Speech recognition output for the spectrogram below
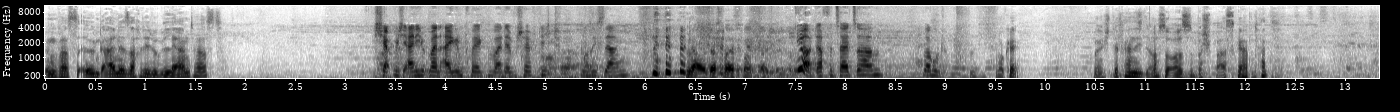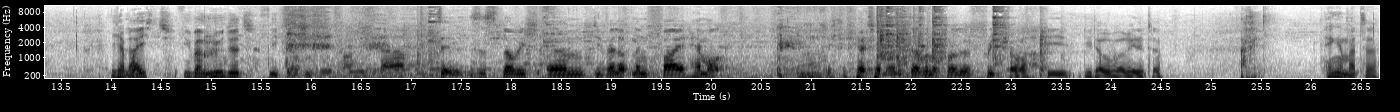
Irgendwas, irgendeine Sache, die du gelernt hast? Ich habe mich eigentlich mit meinen eigenen Projekten weiter beschäftigt, muss ich sagen. Ja, und das war erfolgreich. Ja, dafür Zeit zu haben, war gut. Okay. Guck mal, Stefan sieht auch so aus, als ob er Spaß gehabt hat. Ich habe Leicht übermüdet, liegt er auf dem Sofa. Es ist, glaube ich, ähm, Development by Hammock. Ich, hörte neulich da so eine Folge Freak Show, die, die darüber redete. Hängematte.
